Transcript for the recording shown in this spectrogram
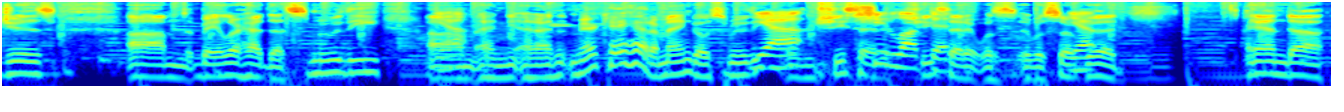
Um, Baylor had the smoothie, um, Yeah. and, and Mary Kay had a mango smoothie. Yeah, and she said she it, she it. said it was it was so Yep. good and uh,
